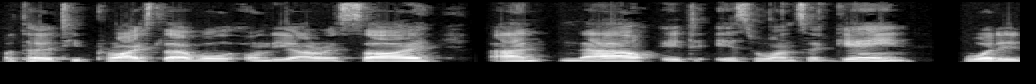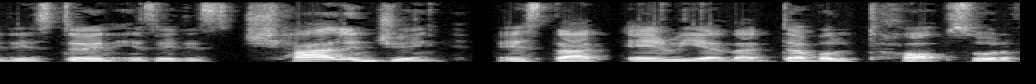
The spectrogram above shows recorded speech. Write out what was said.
or 30 price level on the RSI and now it is once again what it is doing is it is challenging is that area, that double top sort of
